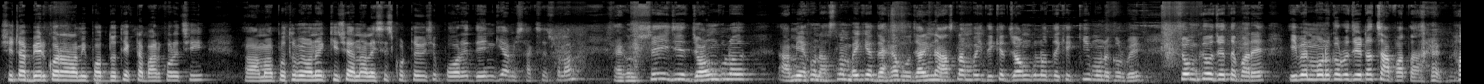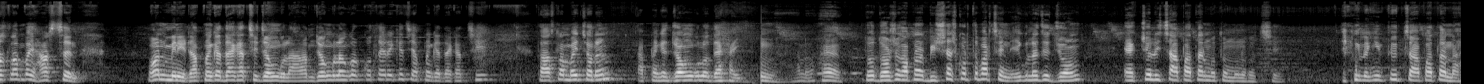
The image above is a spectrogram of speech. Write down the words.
সেটা বের করার আমি পদ্ধতি একটা বার করেছি। আমার প্রথমে অনেক কিছু অ্যানালাইসিস করতে হয়েছে, পরে দেন গিয়ে আমি সাকসেস হলাম। এখন সেই যে জংগুলো আমি এখন আসলাম ভাইকে দেখাবো, জানি না আসলাম ভাই দেখে জংগুলো দেখে কি মনে করবে, চমকেও যেতে পারে। ইভেন মনে করবে যে এটা চা পাতা। আসলাম ভাই, হাসছেন। ওয়ান মিনিট আপনাকে দেখাচ্ছি জঙ্গল। আর আমি জঙ্গল আমি কোথায় রেখেছি? আপনাকে দেখাচ্ছি। তো আসলাম ভাই চলেন আপনাকে জংগুলো দেখাই। হ্যালো হ্যাঁ তো দর্শক আপনারা বিশ্বাস করতে পারছেন? এগুলো যে জং অ্যাকচুয়ালি চা পাতার মতো মনে হচ্ছে। এগুলো কিন্তু চা পাতা না।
